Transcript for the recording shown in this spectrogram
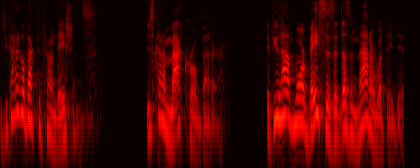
Is you got to go back to foundations. You just got to macro better. If you have more bases, it doesn't matter what they do.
